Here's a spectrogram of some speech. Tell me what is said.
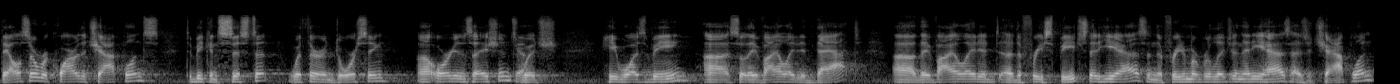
they also require the chaplains to be consistent with their endorsing uh, organizations, yeah. which he was being. Uh, so they violated that. Uh, they violated uh, the free speech that he has and the freedom of religion that he has as a chaplain.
